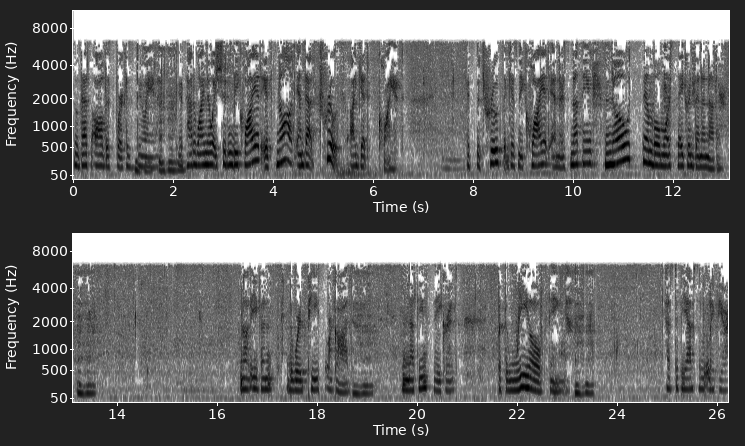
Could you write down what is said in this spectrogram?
So that's all this work is mm-hmm, doing. Mm-hmm. Is how do I know it shouldn't be quiet? It's not. And that truth, I get quiet. It's the truth that gives me quiet, and there's nothing, no symbol more sacred than another. Mm-hmm. Not even the word peace or God. Nothing sacred. But the real thing has to be absolutely pure.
